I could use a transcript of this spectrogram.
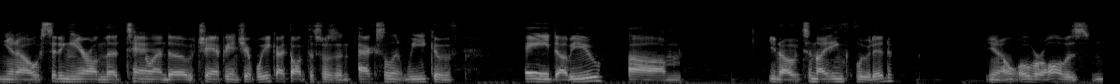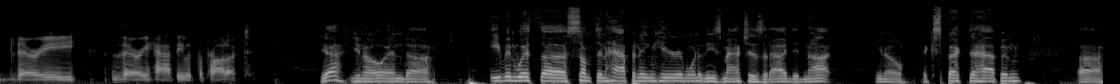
you know, sitting here on the tail end of championship week, I thought this was an excellent week of AEW. Um, you know, tonight included. You know, overall, I was very, very happy with the product. Yeah, you know, and uh, even with uh, something happening here in one of these matches that I did not, you know, expect to happen, uh,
